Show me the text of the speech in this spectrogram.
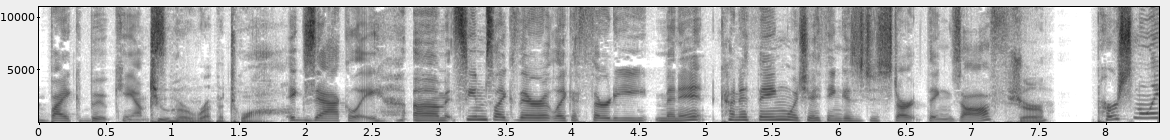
bike boot camps. to her repertoire. Exactly. Um, it seems like they're like a 30 minute kind of thing, which I think is to start things off Sure. personally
